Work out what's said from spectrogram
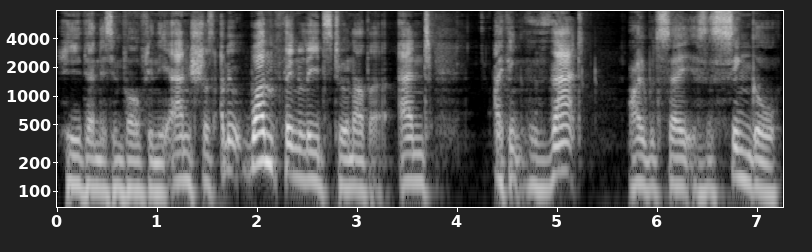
He then is involved in the Anschluss. I mean, one thing leads to another. And I think that, I would say, is the single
